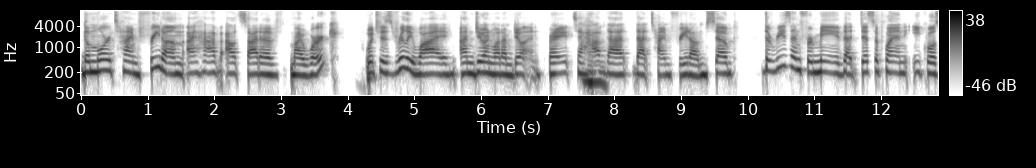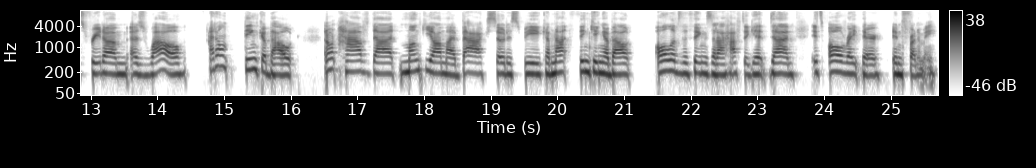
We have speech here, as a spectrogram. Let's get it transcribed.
the more time freedom I have outside of my work, which is really why I'm doing what I'm doing, right? To have mm-hmm. that that time freedom. So the reason for me that discipline equals freedom as well, I don't think about, I don't have that monkey on my back, so to speak. I'm not thinking about all of the things that I have to get done. It's all right there in front of me.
